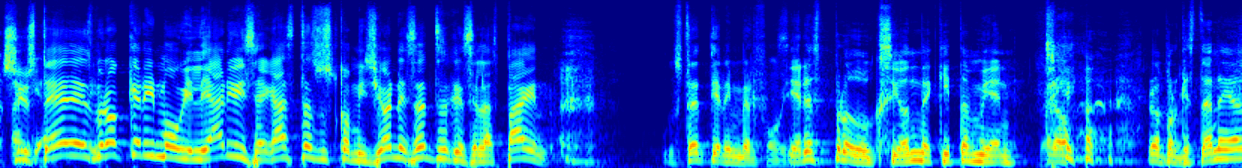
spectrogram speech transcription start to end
si usted es broker inmobiliario y se gasta sus comisiones antes de que se las paguen, usted tiene Si inverfobia. eres producción de aquí también. Pero, pero porque están allá.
